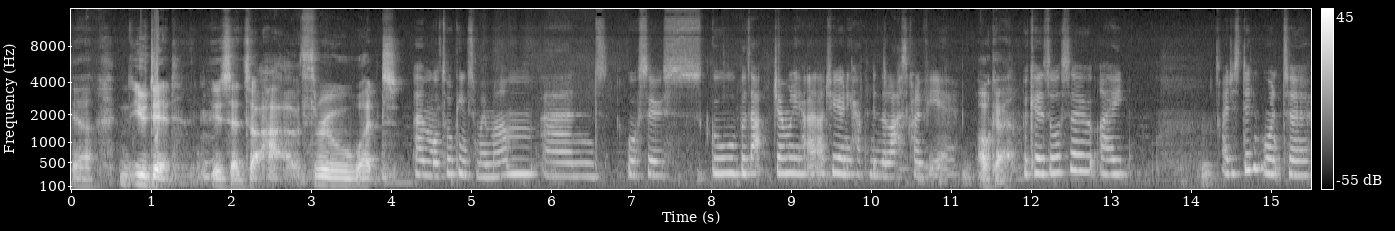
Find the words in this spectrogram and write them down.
Yeah, you did. Mm-hmm. You said so. How, through what? Um, while talking to my mum and also school, but that generally actually only happened in the last kind of year Okay. because also I, I just didn't want to.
